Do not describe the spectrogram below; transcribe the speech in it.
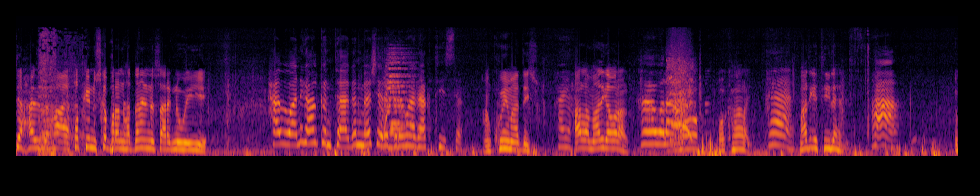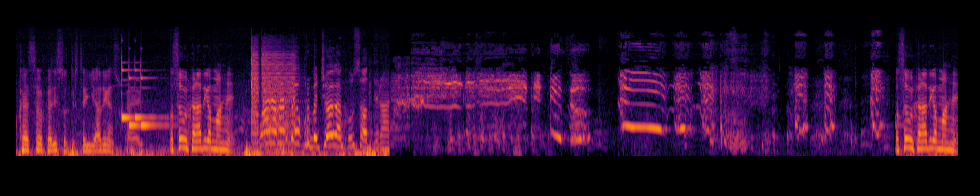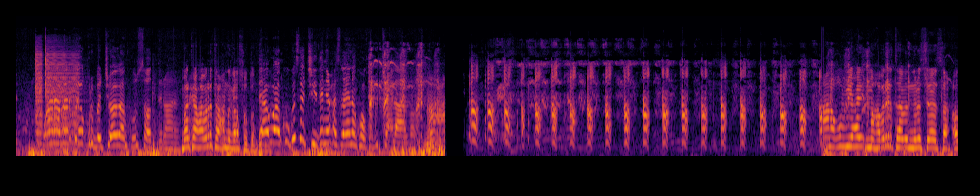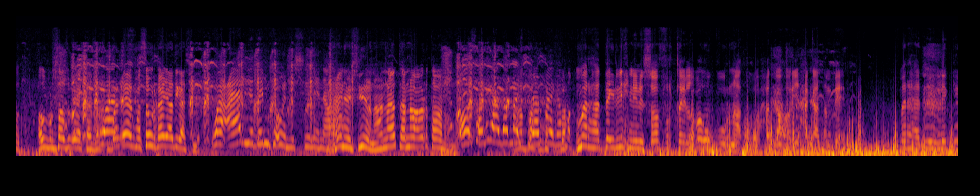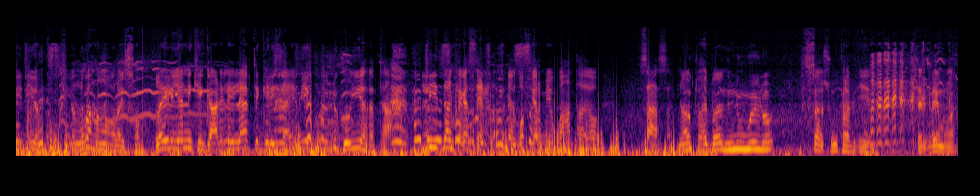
khadkaynu iska baran haddana aynu is aragno weeye. Xabi waa aniga halkan taagan meesha yara garawaaga agtiisa. Aan ku imaadayso. Alla maadiga walaal. Oo kaalay. Maadiga tii la hadlay haa okaa sawirkaad ii soo dirtay iyo adigaan sukaayay oo sawirkan adiga maahe. Waana markay qurba joogan kuu soo diraa sawirkan adiga maahe waana markay qurba joogan kuu soo diraa marka habarta waxaad nagala soo dontay dee waan kugu soo jiidanaya xasla inaan kugu jeclaado. Ana qof yahay ma habarirtaabaad nala soo adu bursaas u eegtahay. Bal eeg ma sawirka iyo adigaas le waa caadiya de imika waan heshiinaynaa maxaan heshiinana annaga taana habartaban oo sonigaa dhammaystiran maxaa iga maqan mar hadday lix nini soo furtay laba u buurnaato waa xaggaa hore iyo xaggaa dambe mar hadday legeediyo kubkiyo lugaha noolayso layliya ninkii gaadhi lay laabta gelisaaye miyay guri lugooyiya rabtaa liid dhan kaga seexda ee qof yar miyay u baahan tahay oo saasa naagtu waxay baahanta nin weynoo saa isugu kala bixiyeen sheergareem waa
